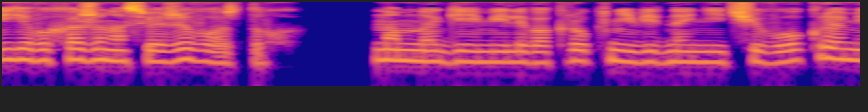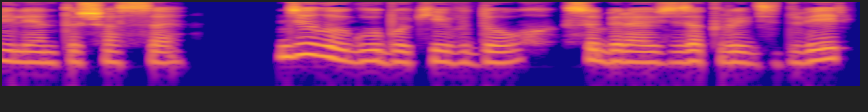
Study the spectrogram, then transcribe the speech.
и я выхожу на свежий воздух. На многие мили вокруг не видно ничего, кроме ленты шоссе. Делаю глубокий вдох, собираюсь закрыть дверь,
